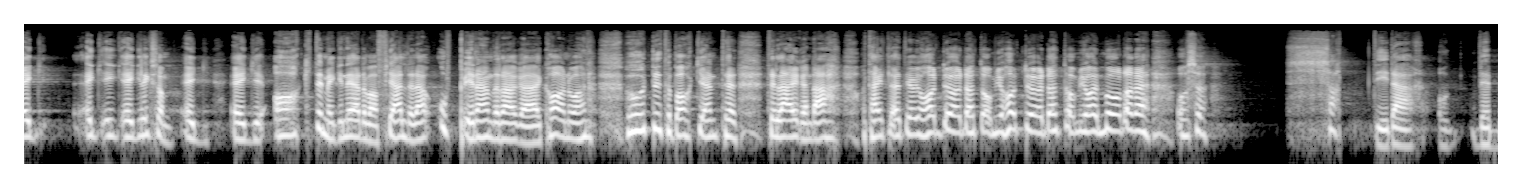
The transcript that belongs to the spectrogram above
Jeg, jeg, jeg, liksom, akte meg nedover fjellet der, opp i den der eh, kanoen. Rodde tilbake igjen til, til, leiren der og tenkte at jeg har dødet dem, jeg har dødet dem, jeg har en mordere. Og så satt de der og ved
